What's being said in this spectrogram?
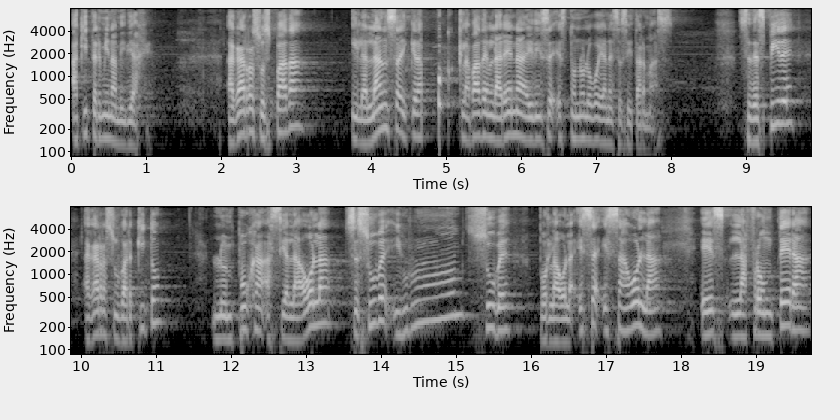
aquí termina mi viaje agarra su espada y la lanza y queda clavada en la arena y dice, esto no lo voy a necesitar más. Se despide, agarra su barquito, lo empuja hacia la ola, se sube y sube por la ola. Esa, esa ola es la frontera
